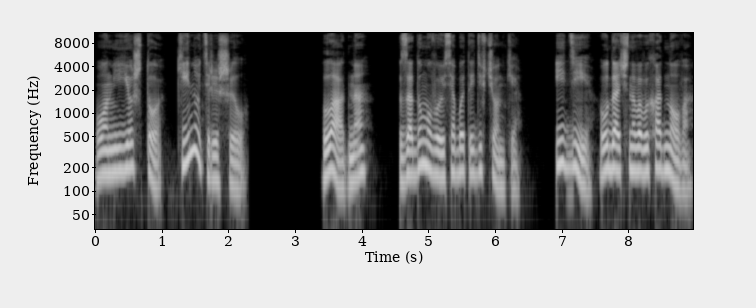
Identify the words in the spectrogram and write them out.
Он ее что, кинуть решил? Ладно, задумываюсь об этой девчонке. Иди, удачного выходного.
